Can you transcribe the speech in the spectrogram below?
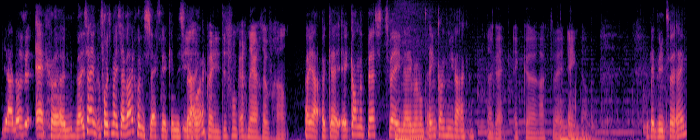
Ja, dat is echt gewoon... Wij zijn, volgens mij zijn wij gewoon de slechterik in dit spel, Ja, hoor. ik weet niet. Dit vond ik echt nergens over gaan. Oh ja, oké. Ik kan het best twee nemen, want één kan ik niet raken. Oké, ik eh, raak 2. 1 dan. Oké, 3, 2, 1.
